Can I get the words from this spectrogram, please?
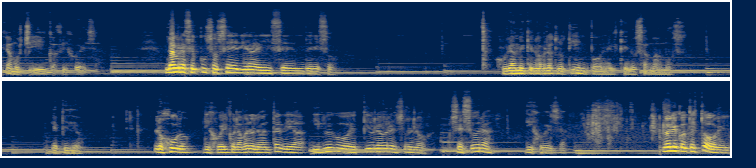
Éramos chicos, dijo ella. Laura se puso seria y se enderezó. Jurame que no habrá otro tiempo en el que nos amamos, le pidió. Lo juro, dijo él con la mano levantada y luego espió la hora en su reloj. ¿Ya es hora? dijo ella. No le contestó él.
